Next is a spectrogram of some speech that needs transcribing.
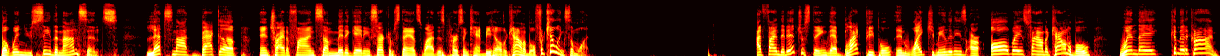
But when you see the nonsense, let's not back up and try to find some mitigating circumstance why this person can't be held accountable for killing someone. I find it interesting that black people in white communities are always found accountable when they commit a crime.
